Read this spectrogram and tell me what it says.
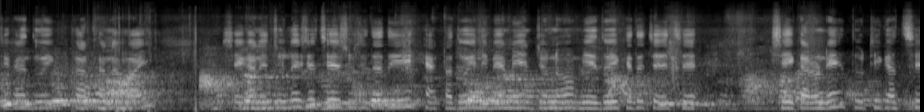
যেখানে দই কারখানা হয়। সেখানে চলে এসেছে সুজিতা দি। একটা দই নিবে মেয়ের জন্য। মেয়ে দই খেতে চেয়েছে। সেই কারণে তো ঠিক আছে।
